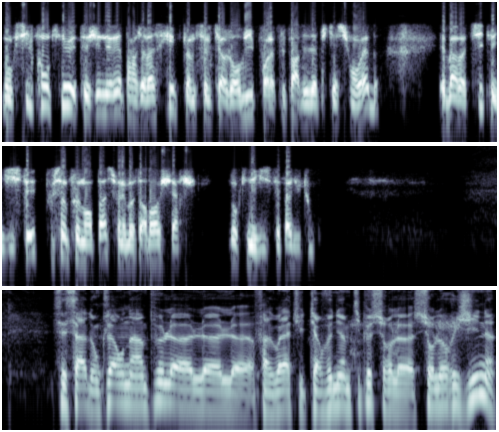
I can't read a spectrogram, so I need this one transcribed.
Donc si le contenu était généré par JavaScript, comme c'est le cas aujourd'hui pour la plupart des applications web, eh ben, votre site n'existait tout simplement pas sur les moteurs de recherche. Donc il n'existait pas du tout. C'est ça. Donc là, on a un peu le, enfin voilà, tu t'es revenu un petit peu sur le sur l'origine.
